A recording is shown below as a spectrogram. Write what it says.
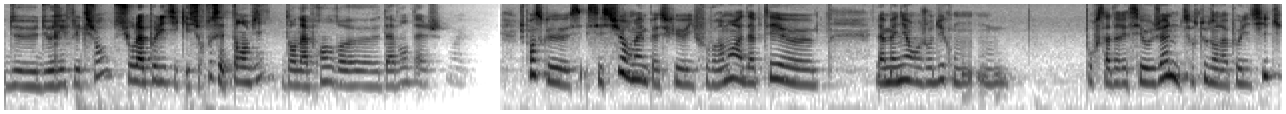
de, réflexion sur la politique et surtout cette envie d'en apprendre euh, davantage. Je pense que c'est sûr même parce qu'il faut vraiment adapter euh, la manière aujourd'hui qu'on pour s'adresser aux jeunes, surtout dans la politique.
